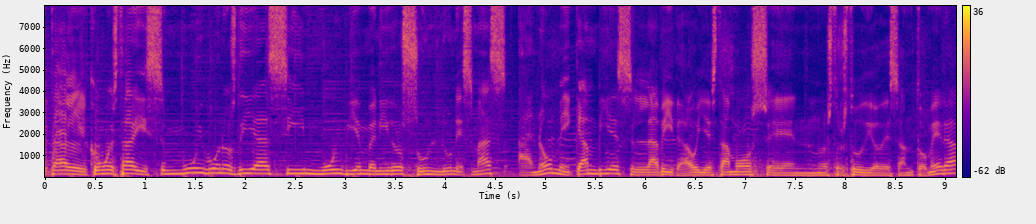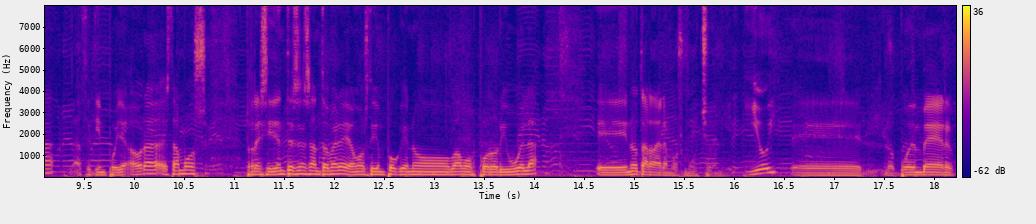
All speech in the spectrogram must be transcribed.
¿Qué tal? ¿Cómo estáis? Muy buenos días y muy bienvenidos un lunes más a No me cambies la vida. Hoy estamos en nuestro estudio de Santomera. Hace tiempo ya, ahora estamos residentes en Santomera, llevamos tiempo que no vamos por Orihuela. Eh, no tardaremos mucho en ir. Y hoy, eh, lo pueden ver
